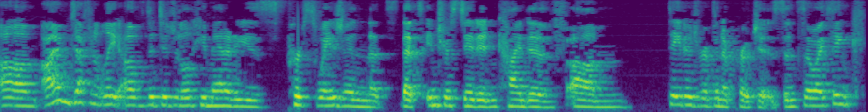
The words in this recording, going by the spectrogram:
Um, I'm definitely of the digital humanities persuasion that's that's interested in kind of um, data driven approaches. And so I think,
